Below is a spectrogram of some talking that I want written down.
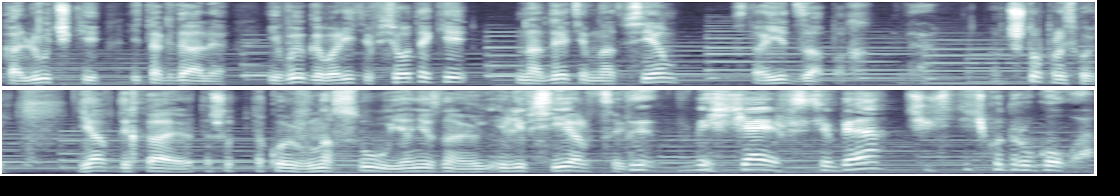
колючки и так далее. И вы говорите, все-таки над этим, над всем стоит запах. Что происходит? Я вдыхаю, это что-то такое в носу, я не знаю, или в сердце. Ты вмещаешь в себя частичку другого.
